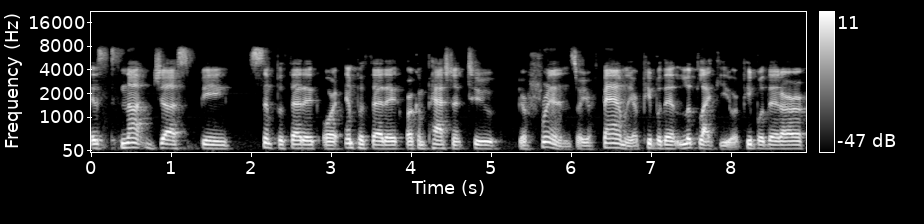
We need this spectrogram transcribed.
it's not just being sympathetic or empathetic or compassionate to your friends or your family or people that look like you or people that are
